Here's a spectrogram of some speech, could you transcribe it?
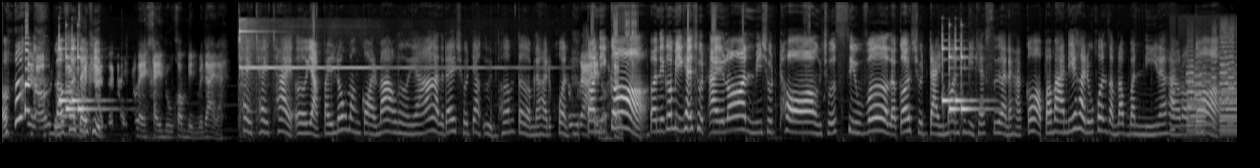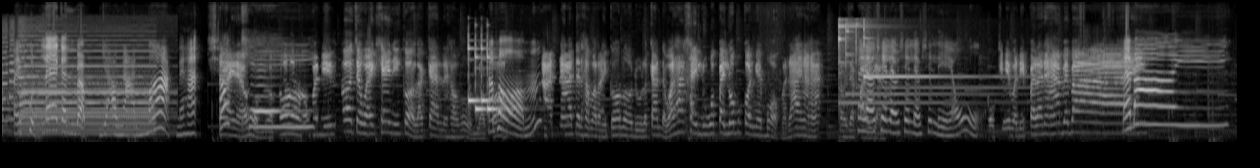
เราเข้าใจผิดว่าใครด้วยใครรู้คอมเมนต์ไม่ได้นะใช่ใช่ใช่เอออยากไปโลกมังกรมากเลยอะจะได้ชุดอย่างอื่นเพิ่มเติมนะคะทุกคน ดูได้ ตอนนี้ก็ตอนนี้ก็มีแค่ชุดไอรอน มีชุดทอง ชุดซิลเวอร์ แล้วก็ชุดไดมอนด์ที่มีแค่เสื้อนะคะ ก็ประมาณนี้ค่ะทุกคนสำหรับวันนี้นะคะ เราก็ไปขุดแร่กันแบบยาวนานมากนะคะ ใช่แล้วผมโอแล้วเคก็วันนี้ก็จะไว้แค่นี้ก่อนละกันนะครับผมแล้วครับผก็ม อาจหน้าจะทำอะไรก็รอดูละกัน แต่ว่าถ้าใครรู้ว่าไปร่วมมังกรไงบอกมาได้นะฮะเราจะไปใช่แล้วกัใช่นแล้วใช่แล้วใช่แล้ว โอเค วันนี้ไปแล้วนะฮะบ๊ายบาย บ๊ายบาย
